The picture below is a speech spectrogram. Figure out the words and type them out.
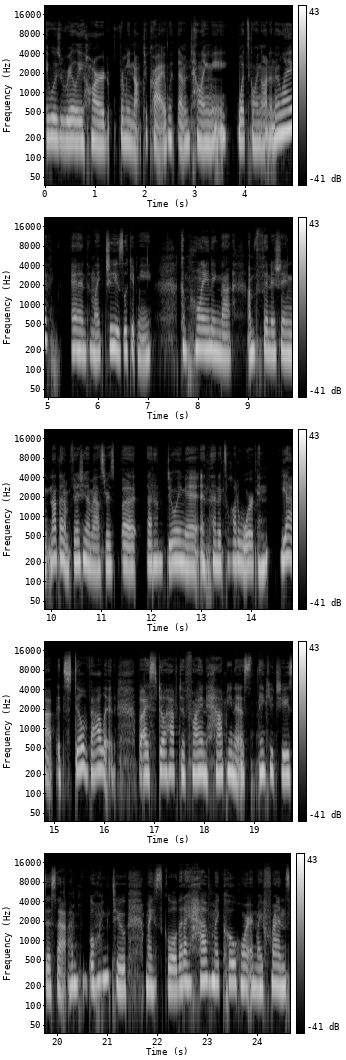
it was really hard for me not to cry with them telling me what's going on in their life. And I'm like, geez, look at me complaining that I'm finishing, not that I'm finishing my master's, but that I'm doing it and that it's a lot of work. And yeah, it's still valid, but I still have to find happiness. Thank you, Jesus, that I'm going to my school, that I have my cohort and my friends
